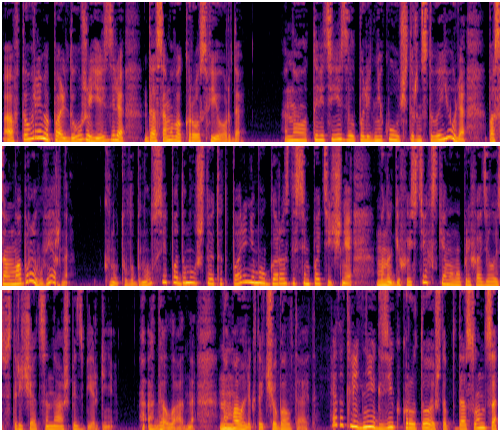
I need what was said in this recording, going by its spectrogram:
а в то время по льду уже ездили до самого Кроссфьорда. Но ты ведь ездил по леднику 14 июля, по самому обрыву, верно? Кнут улыбнулся и подумал, что этот парень ему гораздо симпатичнее многих из тех, с кем ему приходилось встречаться на Шпицбергене. Да ладно, но мало ли кто что болтает. Этот ледник Зик крутой, чтоб туда сунуться,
